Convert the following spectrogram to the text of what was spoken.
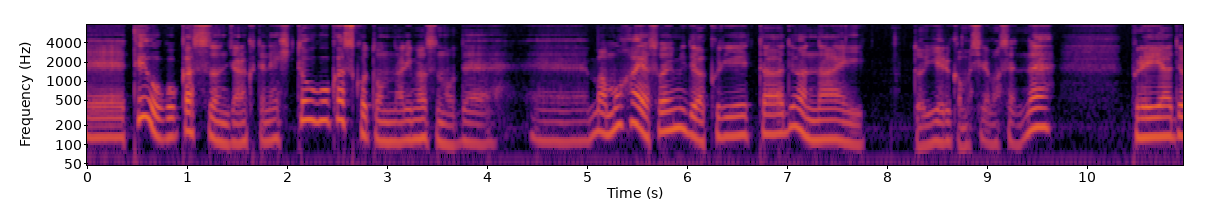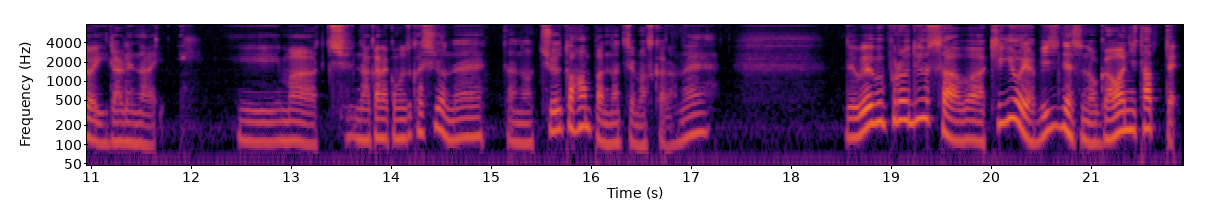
え、手を動かすんじゃなくてね、人を動かすことになりますので、えー、まあ、もはやそういう意味ではクリエイターではないと言えるかもしれませんね。プレイヤーではいられない。えー、まあ、なかなか難しいよね。あの中途半端になっちゃいますからね。で、ウェブプロデューサーは企業やビジネスの側に立って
